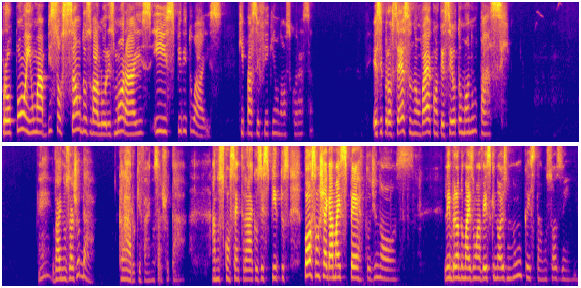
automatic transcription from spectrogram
propõe uma absorção dos valores morais e espirituais que pacifiquem o nosso coração. Esse processo não vai acontecer eu tomando um passe. É, vai nos ajudar. Claro que vai nos ajudar a nos concentrar, que os espíritos possam chegar mais perto de nós. Lembrando mais uma vez que nós nunca estamos sozinhos.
